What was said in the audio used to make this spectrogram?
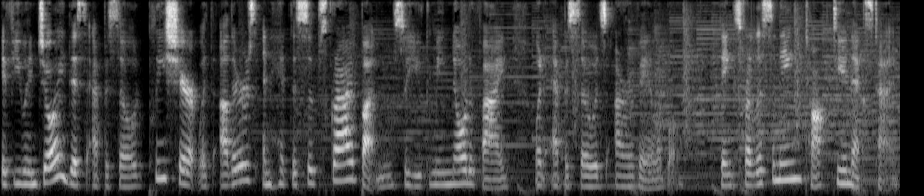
If you enjoyed this episode, please share it with others and hit the subscribe button so you can be notified when episodes are available. Thanks for listening. Talk to you next time.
